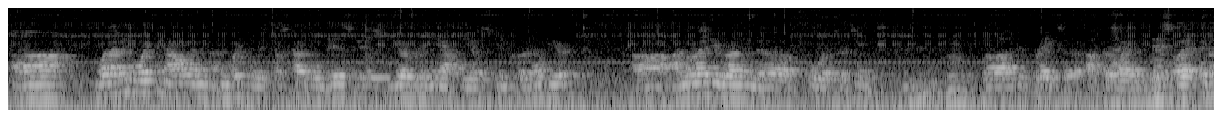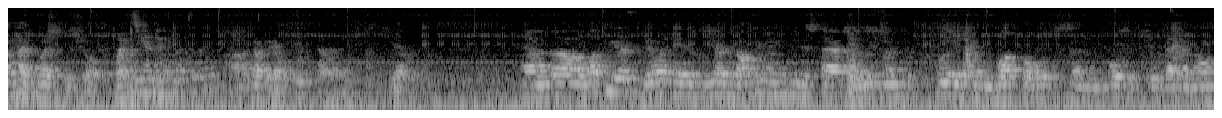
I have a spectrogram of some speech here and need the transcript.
Uh, what I've been working on and I'm working with Cascado on this is we are bringing out the upstream kernel here. Uh, I'm already running the 413, but it breaks uh, after a while, so I, I don't have much to show. What's name, the way? Uh, Gabriel. Yeah. And uh, what we are doing is we are documenting the steps and we're going to put it in blog posts and post it to Daganon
